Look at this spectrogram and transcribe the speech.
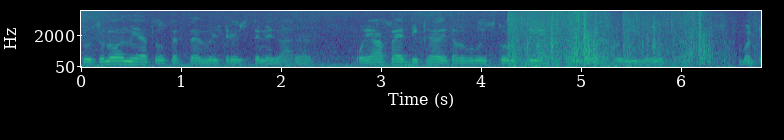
तो चलो हम यहाँ पे उतरते हैं मिलिट्री उतरने जा रहे हैं। और यहाँ पे दिख रहा था मेरे इसको कोई नहीं उतरा बट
